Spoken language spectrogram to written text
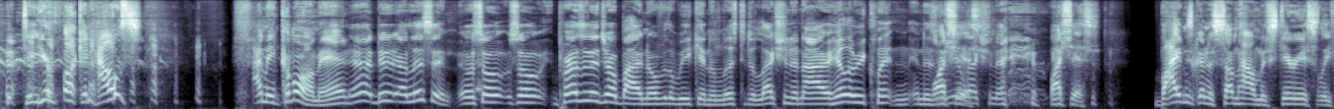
to your fucking house. I mean, come on, man. yeah, dude. Uh, listen, Uh, so so President Joe Biden over the weekend enlisted election denier Hillary Clinton in his Watch this. re-election. Watch this. Biden's going to somehow mysteriously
